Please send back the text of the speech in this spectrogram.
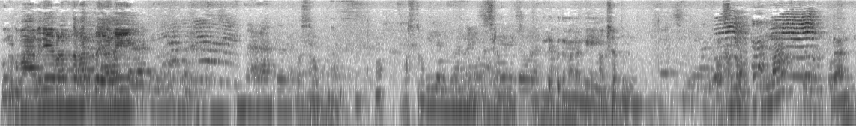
కుంకుమాభిరేపణం సమర్పయామి. వస్త్రం. వస్త్రం. లేకపోతే మనకి అక్షతులు. వస్త్రం. దానికి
